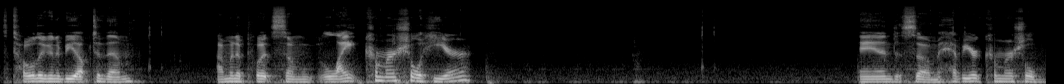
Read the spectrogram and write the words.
It's totally going to be up to them. I'm going to put some light commercial here. And some heavier commercial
